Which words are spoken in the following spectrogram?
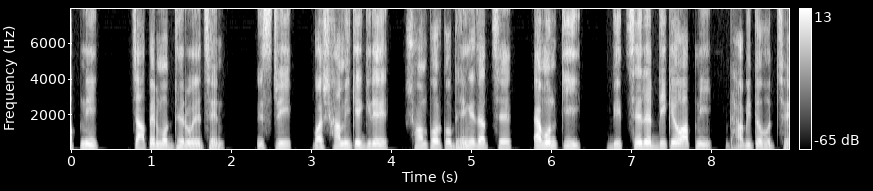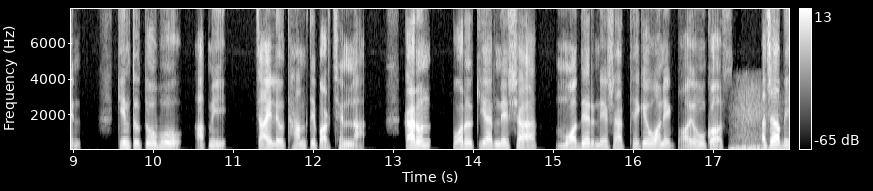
আপনি চাপের মধ্যে রয়েছেন। স্ত্রী বা স্বামীকে ঘিরে সম্পর্ক ভেঙে যাচ্ছে, এমনকি বিচ্ছেদের দিকেও আপনি ধাবিত হচ্ছেন। কিন্তু তবুও আপনি চাইলেও থামতে পারছেন না। কারণ পরকীয়ার নেশা মদের নেশার থেকেও অনেক ভয়ঙ্কর। আচ্ছা আপনি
